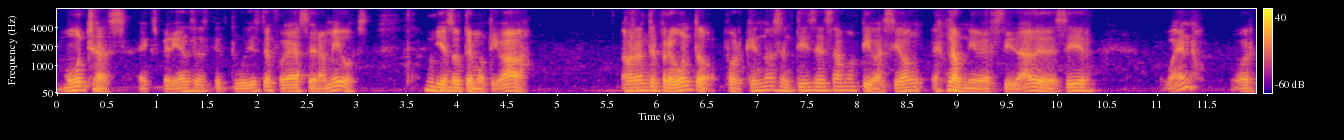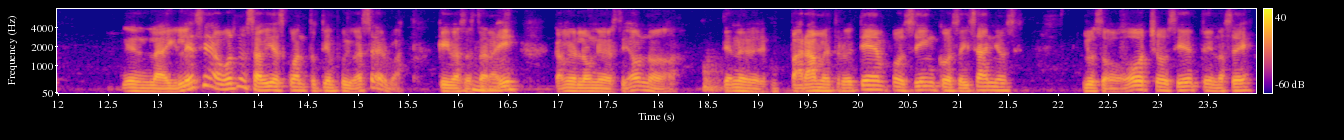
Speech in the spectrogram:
muchas experiencias que tuviste fue hacer amigos y eso te motivaba. Ahora te pregunto, ¿por qué no sentís esa motivación en la universidad de decir, bueno, en la iglesia vos no sabías cuánto tiempo iba a ser, ¿va? que ibas a estar ahí. En cambio, en la universidad uno tiene un parámetro de tiempo, cinco, seis años, incluso ocho, siete, no sé.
